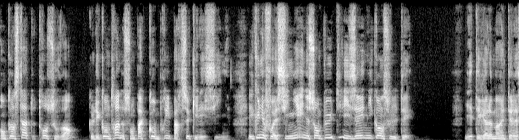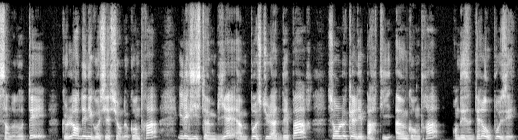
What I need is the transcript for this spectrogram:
On constate trop souvent que les contrats ne sont pas compris par ceux qui les signent, et qu'une fois signés, ils ne sont plus utilisés ni consultés. Il est également intéressant de noter que lors des négociations de contrats, il existe un biais, un postulat de départ, selon lequel les parties à un contrat ont des intérêts opposés,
